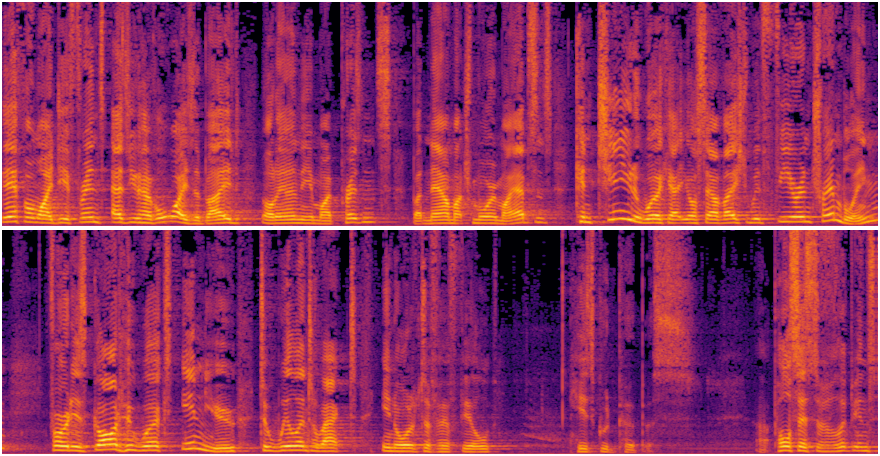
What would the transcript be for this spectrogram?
Therefore, my dear friends, as you have always obeyed, not only in my presence, but now much more in my absence, continue to work out your salvation with fear and trembling, for it is God who works in you to will and to act in order to fulfill his good purpose. Uh, Paul says to Philippians,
